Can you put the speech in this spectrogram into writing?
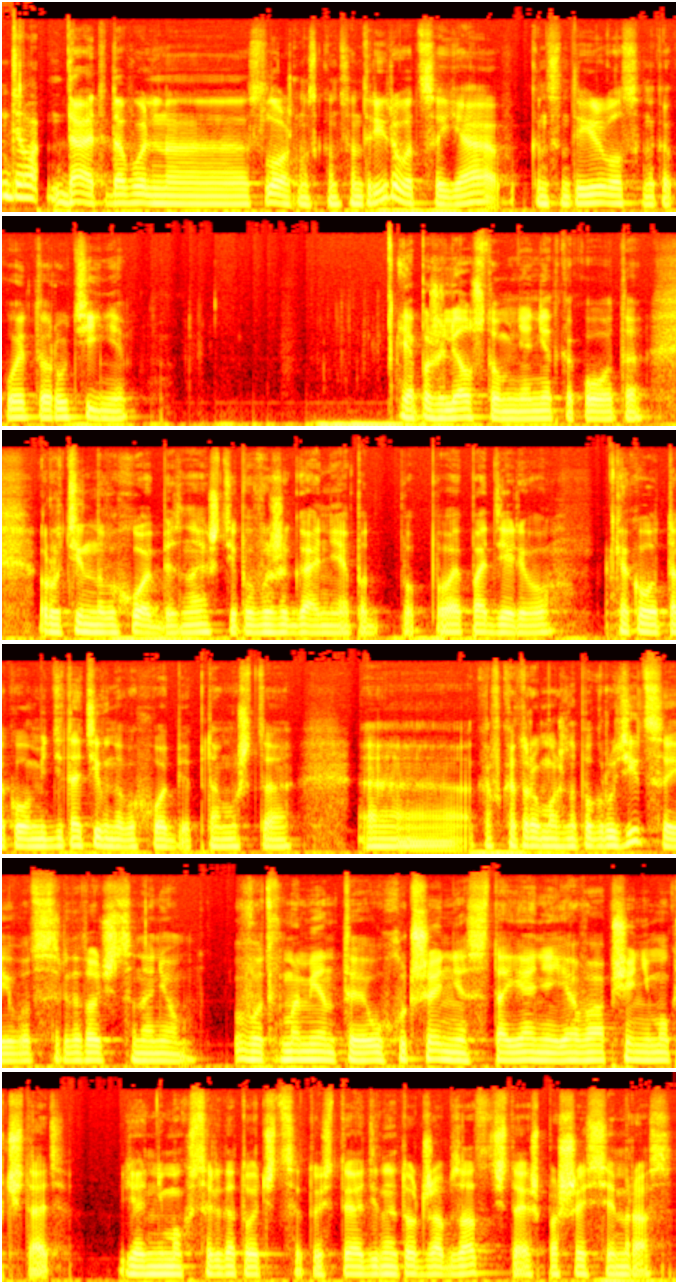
делах. Да, это довольно сложно сконцентрироваться. Я концентрировался на какой-то рутине. Я пожалел, что у меня нет какого-то рутинного хобби, знаешь, типа выжигания по, по, по дереву какого-то такого медитативного хобби, потому что э, в которое можно погрузиться и вот сосредоточиться на нем. Вот в моменты ухудшения состояния я вообще не мог читать. Я не мог сосредоточиться. То есть ты один и тот же абзац читаешь по 6-7 раз.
